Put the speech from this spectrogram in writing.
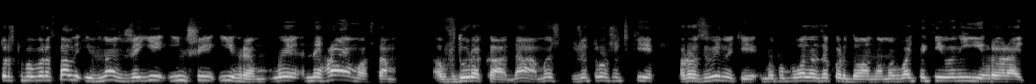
трошки повиростали, і в нас вже є інші ігри. Ми не граємо ж там в дурака. Да, ми ж вже трошечки розвинуті. Ми побували за кордоном. Ми бачимо, які вони ігри грають.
